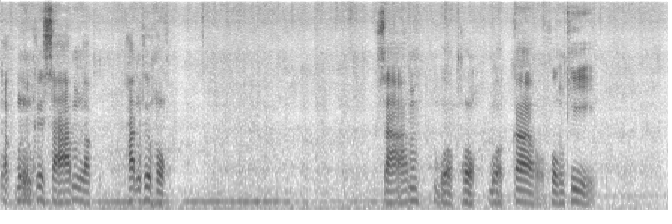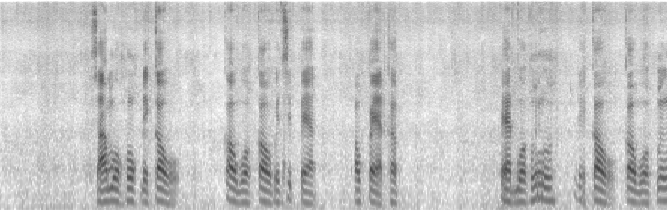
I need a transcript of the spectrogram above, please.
หลักหมื่นคือสามหลักพันคือหก สามบวกหกบวกเก้าคงที่สามบวกหกได้เก้าเก้าบวกเก้าเป็นสิบแปดเอาแปดครับแปดบวกหนึ่งได้เก้าเก้าบวกหนึ่ง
